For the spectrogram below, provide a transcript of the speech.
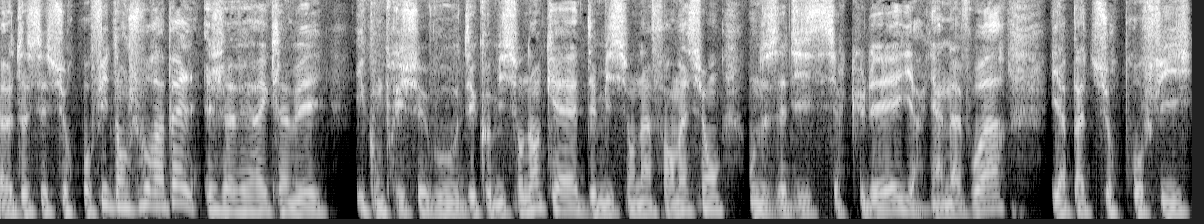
euh, de ces surprofits. Donc je vous rappelle, j'avais réclamé, y compris chez vous, des commissions d'enquête, des missions d'information. On nous a dit circuler, il y a rien à voir, il n'y a pas de surprofit.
